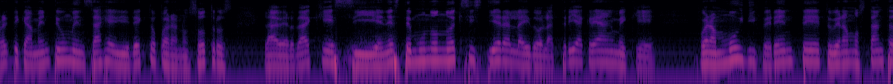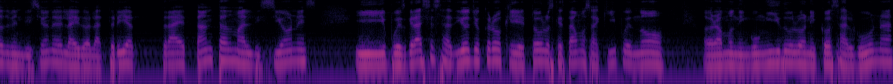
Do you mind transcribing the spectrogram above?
prácticamente un mensaje directo para nosotros. La verdad que si en este mundo no existiera la idolatría, créanme que fuera muy diferente, tuviéramos tantas bendiciones, la idolatría trae tantas maldiciones. Y pues gracias a Dios yo creo que todos los que estamos aquí pues no adoramos ningún ídolo ni cosa alguna,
